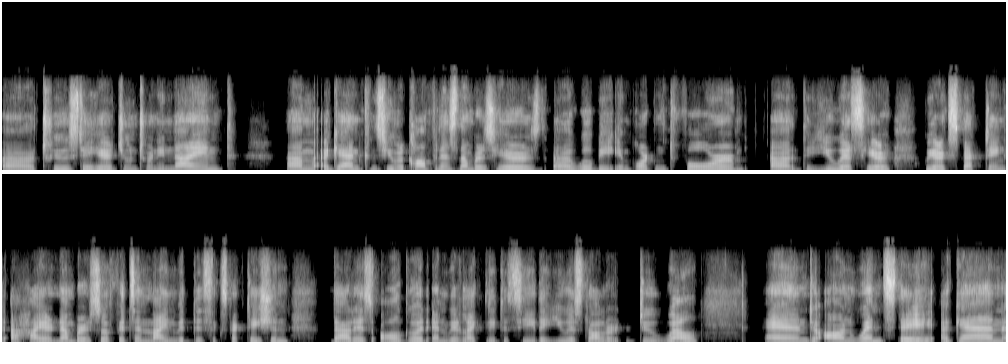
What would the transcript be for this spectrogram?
uh, Tuesday here, June 29th, um, again, consumer confidence numbers here uh, will be important for uh, the US here. We are expecting a higher number. So if it's in line with this expectation, that is all good. And we're likely to see the US dollar do well. And on Wednesday, again,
